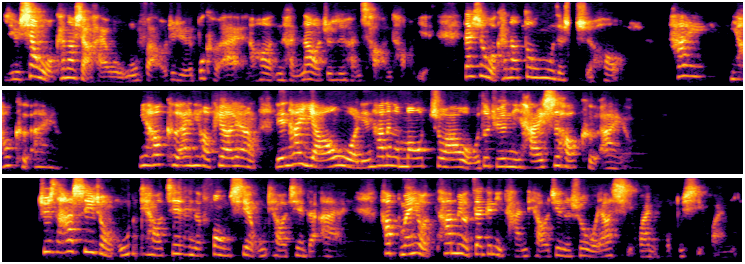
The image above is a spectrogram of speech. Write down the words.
就像我看到小孩，我无法，我就觉得不可爱，然后很闹，就是很吵，很讨厌。但是我看到动物的时候，嗨，你好可爱哦，你好可爱，你好漂亮，连它咬我，连它那个猫抓我，我都觉得你还是好可爱哦。就是它是一种无条件的奉献，无条件的爱。他没有，他没有在跟你谈条件的说我要喜欢你或不喜欢你，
